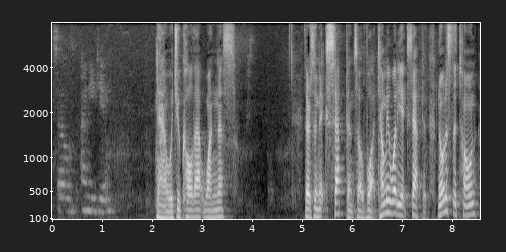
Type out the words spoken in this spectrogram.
So I need you. Now, would you call that oneness? There's an acceptance of what? Tell me what he accepted. Notice the tone.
